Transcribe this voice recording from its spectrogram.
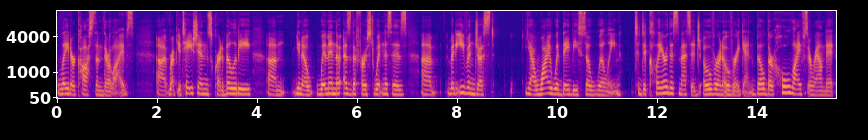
later cost them their lives, uh, reputations, credibility, um, you know, women as the first witnesses. Uh, but even just, yeah, why would they be so willing to declare this message over and over again, build their whole lives around it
